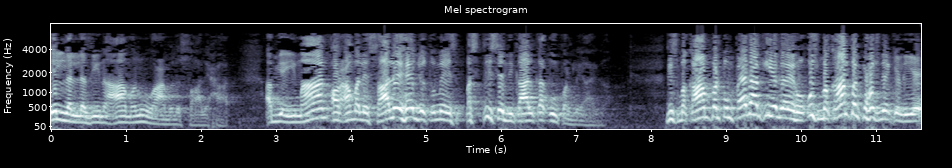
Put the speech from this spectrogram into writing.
الزین آمن عامل صالحات اب یہ ایمان اور عمل صالح ہے جو تمہیں اس پستی سے نکال کر اوپر لے آئے گا۔ جس مقام پر تم پیدا کیے گئے ہو، اس مقام تک پہنچنے کے لیے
